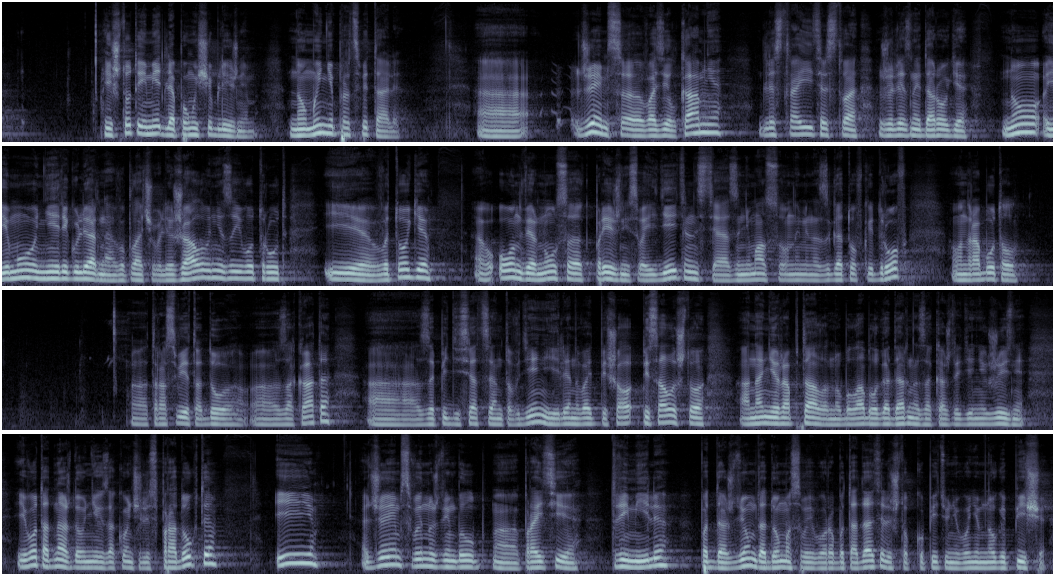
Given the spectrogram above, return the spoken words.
и что-то иметь для помощи ближним, но мы не процветали». Джеймс э, возил камни для строительства железной дороги, но ему нерегулярно выплачивали жалования за его труд, и в итоге э, он вернулся к прежней своей деятельности, а занимался он именно заготовкой дров. Он работал от рассвета до заката а за 50 центов в день. Елена Вайт писала, что она не роптала, но была благодарна за каждый день их жизни. И вот однажды у них закончились продукты, и Джеймс вынужден был э, пройти три мили под дождем до дома своего работодателя, чтобы купить у него немного пищи.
